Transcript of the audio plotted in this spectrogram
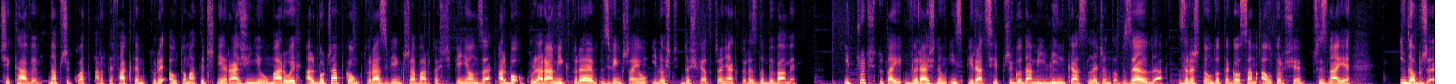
ciekawym, na przykład artefaktem, który automatycznie razi nieumarłych, albo czapką, która zwiększa wartość pieniądza, albo okularami, które zwiększają ilość doświadczenia, które zdobywamy. I czuć tutaj wyraźną inspirację przygodami Linka z Legend of Zelda. Zresztą do tego sam autor się przyznaje. I dobrze,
